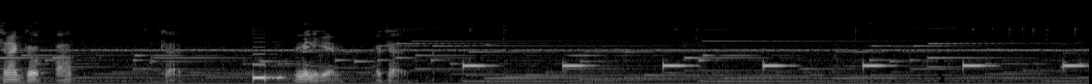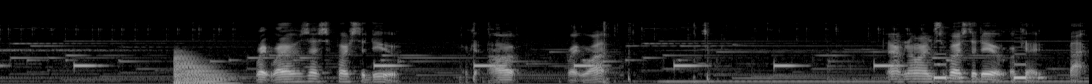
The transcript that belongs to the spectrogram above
Can I go up? Okay. Minigame. Okay. Wait, what was I supposed to do? Okay, uh, wait, what? I don't know what I'm supposed to do. Okay, back.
